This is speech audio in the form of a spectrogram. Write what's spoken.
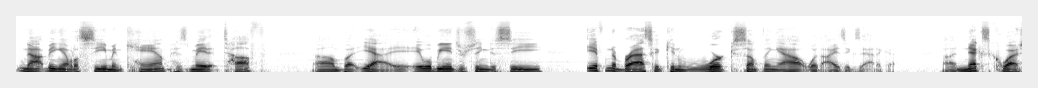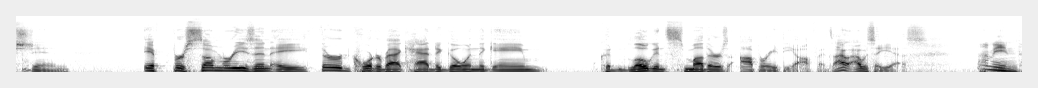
not being able to see him in camp has made it tough. Um, but yeah, it, it will be interesting to see if Nebraska can work something out with Isaac Zadika. Uh, next question. If for some reason a third quarterback had to go in the game, could Logan Smothers operate the offense? I, I would say yes. I mean,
